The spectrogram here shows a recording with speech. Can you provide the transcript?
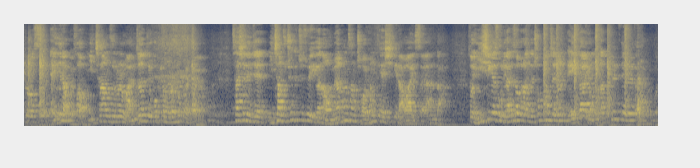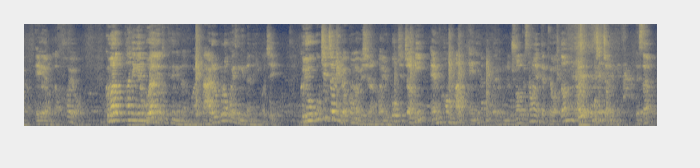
플러스 n이라고 해서 2차 함수를 완전 제곱형으로 해석할 거예요. 사실은 이제 2차 함수 최대 최소 얘기가 나오면 항상 저 형태의 식이 나와 있어야 한다. 그래서 이 식에서 우리가 해석을 하는데 첫 번째는 a가 0보다 클 때를 가져올 거예요. a가 0보다 커요. 그 말은 뜻한 얘기는 모양이 어떻게 생긴다는 거야. 그러니까 아래로 볼록하게 생긴다는 얘기인 거지. 그리고 꼭지점이 몇 콤마 몇이라는 거야. 이 꼭지점이 m, n이라는 거예요. 오늘 중학교 3학년 때 배웠던 꼭지점입니다. 됐어요?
